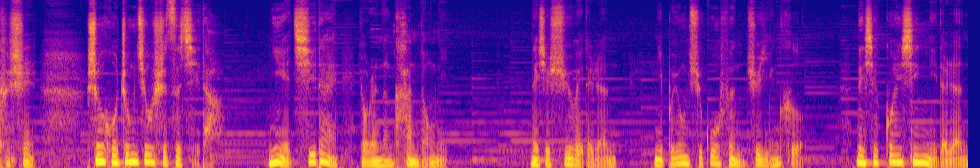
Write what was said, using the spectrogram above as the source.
可是，生活终究是自己的，你也期待有人能看懂你。那些虚伪的人，你不用去过分去迎合；那些关心你的人，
